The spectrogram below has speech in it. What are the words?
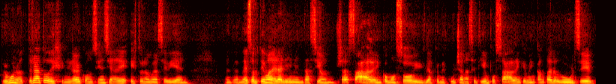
pero bueno, trato de generar conciencia de esto no me hace bien, ¿Entendés? El tema de la alimentación. Ya saben cómo soy. Las que me escuchan hace tiempo saben que me encanta lo dulce.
